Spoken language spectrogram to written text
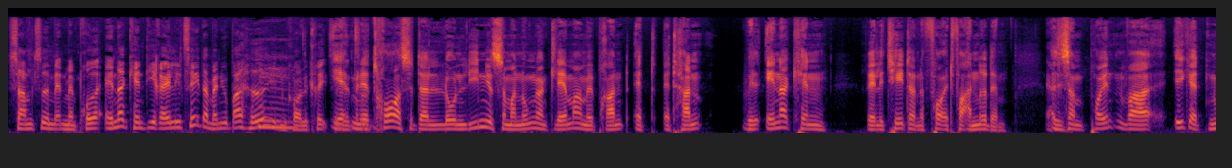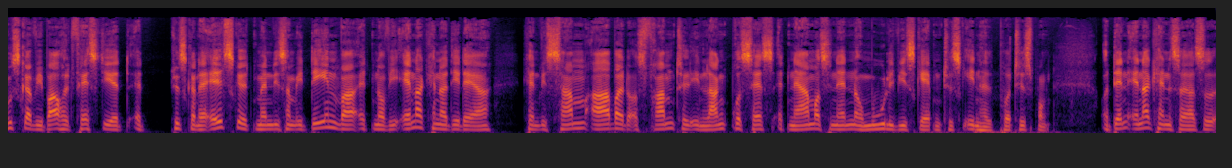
samtidig med, at man prøvede at anerkende de realiteter, man jo bare havde mm. i den mm. kolde krig. Ja, men tid. jeg tror også, at der lå en linje, som man nogle gange glemmer med Brandt, at, at han vil anerkende realiteterne for at forandre dem. Ja. Altså ligesom, pointen var ikke, at nu skal vi bare holde fast i, at, at tyskerne er elsket, men ligesom ideen var, at når vi anerkender det, der er, kan vi sammen arbejde os frem til en lang proces at nærme os hinanden og muligvis skabe en tysk enhed på et tidspunkt. Og den anerkendelse har så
